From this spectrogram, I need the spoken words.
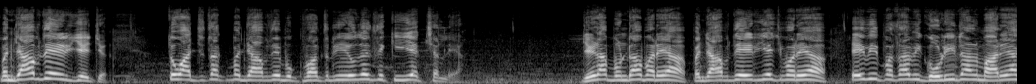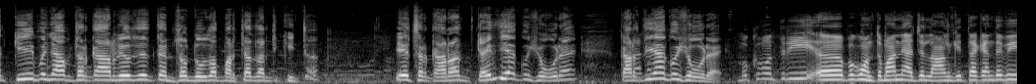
ਪੰਜਾਬ ਦੇ ਏਰੀਏ 'ਚ। ਤੋਂ ਅੱਜ ਤੱਕ ਪੰਜਾਬ ਦੇ ਮੁੱਖ ਮੰਤਰੀ ਨੇ ਉਹਦੇ ਤੇ ਕੀ ਐਕਸ਼ਨ ਲਿਆ? ਜਿਹੜਾ ਮੁੰਡਾ ਮਰਿਆ, ਪੰਜਾਬ ਦੇ ਏਰੀਏ 'ਚ ਮਰਿਆ, ਇਹ ਵੀ ਪਤਾ ਵੀ ਗੋਲੀ ਨਾਲ ਮਾਰਿਆ, ਕੀ ਪੰਜਾਬ ਸਰਕਾਰ ਨੇ ਉਹਦੇ 302 ਦਾ ਪਰਚਾ ਦਰਜ ਕੀਤਾ? ਇਹ ਸਰਕਾਰਾਂ ਕਹਿੰਦੀਆਂ ਕੁਝ ਹੋਰ ਹੈ, ਕਰਦੀਆਂ ਕੁਝ ਹੋਰ ਹੈ। ਮੁੱਖ ਮੰਤਰੀ ਭਗਵੰਤ ਮਾਨ ਨੇ ਅੱਜ ਐਲਾਨ ਕੀਤਾ, ਕਹਿੰਦੇ ਵੀ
